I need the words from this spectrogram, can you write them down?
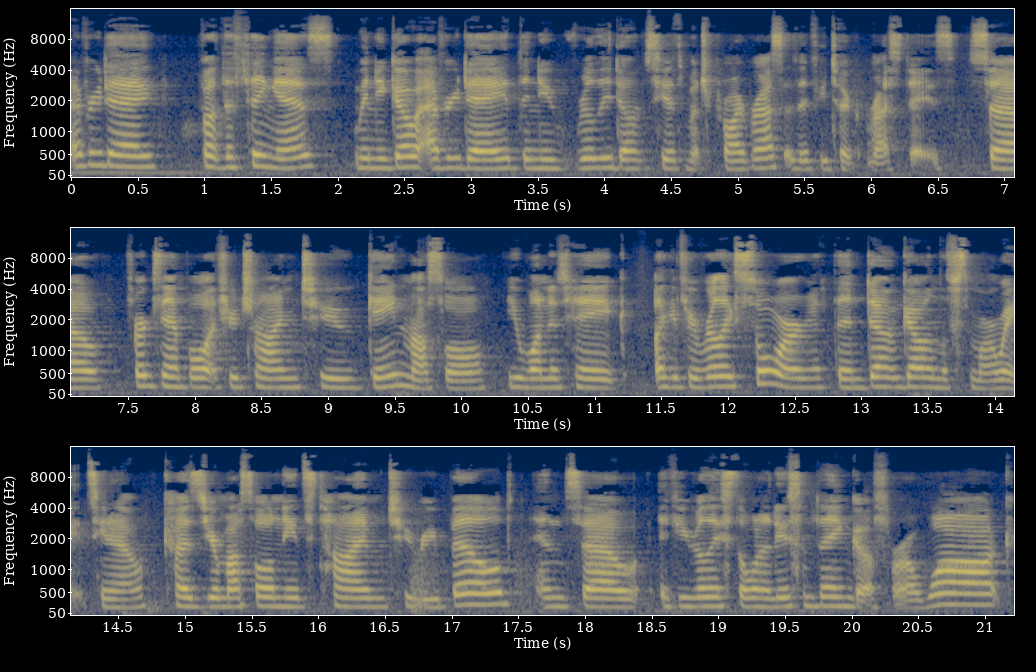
every day. But the thing is, when you go every day, then you really don't see as much progress as if you took rest days. So, for example, if you're trying to gain muscle, you want to take like if you're really sore, then don't go and lift some more weights, you know, because your muscle needs time to rebuild. And so, if you really still want to do something, go for a walk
